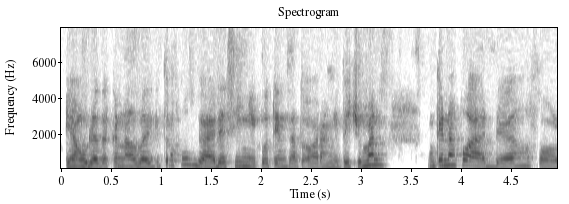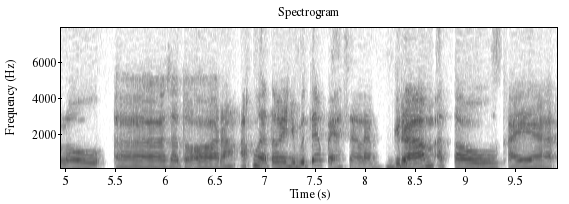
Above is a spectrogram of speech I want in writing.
yang udah terkenal baik itu aku nggak ada sih ngikutin satu orang itu. Cuman mungkin aku ada ngefollow uh, satu orang. Aku nggak tahu yang nyebutnya apa ya selebgram atau kayak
